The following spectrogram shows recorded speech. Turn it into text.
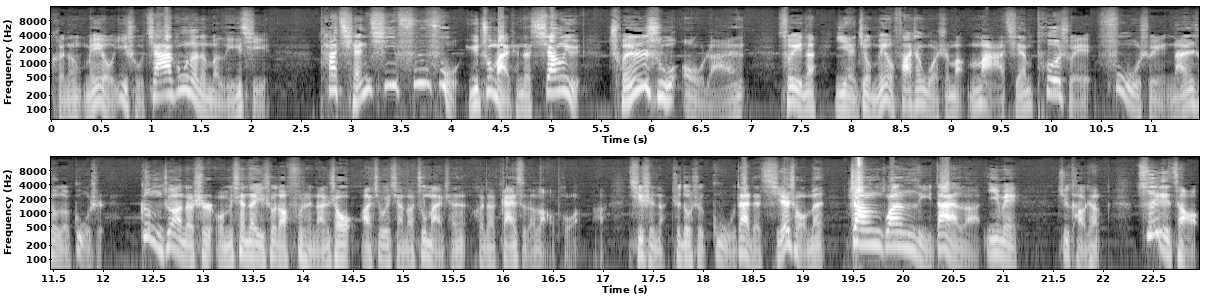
可能没有艺术加工的那么离奇。他前妻夫妇与朱买臣的相遇纯属偶然，所以呢，也就没有发生过什么马前泼水、覆水难收的故事。更重要的是，我们现在一说到覆水难收啊，就会想到朱买臣和他该死的老婆啊。其实呢，这都是古代的写手们张冠李戴了。因为据考证，最早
